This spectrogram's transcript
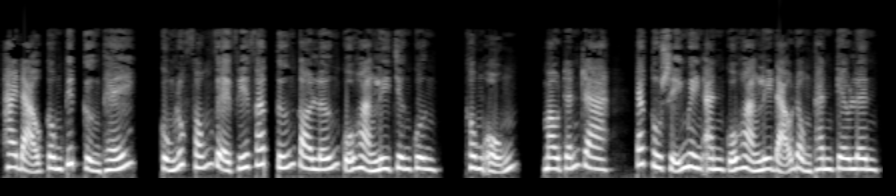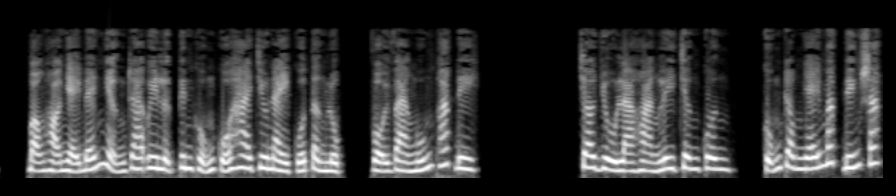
Hai đạo công kích cường thế, cùng lúc phóng về phía pháp tướng to lớn của Hoàng Ly chân quân, không ổn, mau tránh ra, các tu sĩ Nguyên Anh của Hoàng Ly đảo đồng thanh kêu lên, bọn họ nhạy bén nhận ra uy lực kinh khủng của hai chiêu này của Tần Lục, vội vàng muốn thoát đi. Cho dù là Hoàng Ly chân quân, cũng trong nháy mắt biến sắc,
